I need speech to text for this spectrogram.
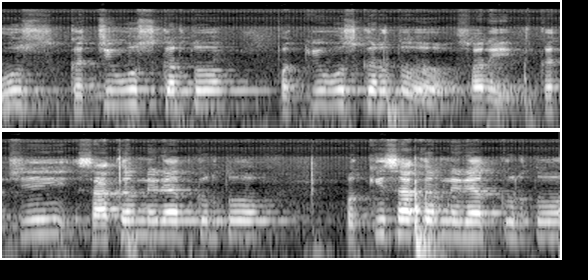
ऊस कच्ची ऊस करतो पक्की ऊस करतो सॉरी कच्ची साखर निर्यात करतो पक्की साखर निर्यात करतो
